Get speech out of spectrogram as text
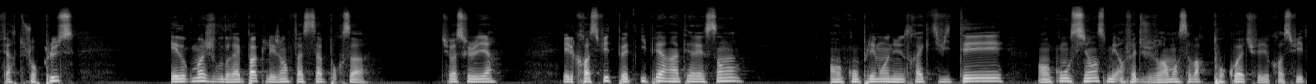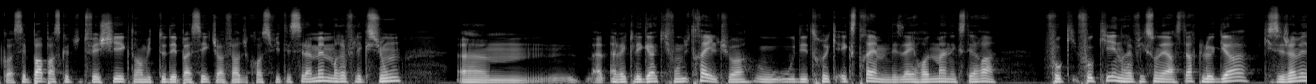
faire toujours plus et donc moi je voudrais pas que les gens fassent ça pour ça tu vois ce que je veux dire? Et le crossfit peut être hyper intéressant en complément d'une autre activité en conscience mais en fait je veux vraiment savoir pourquoi tu fais du crossfit quoi c'est pas parce que tu te fais chier que tu as envie de te dépasser que tu vas faire du crossfit et c'est la même réflexion euh, avec les gars qui font du trail tu vois ou, des trucs extrêmes des Ironman etc faut qu'il faut qu'il y ait une réflexion derrière. C'est-à-dire que le gars qui s'est jamais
